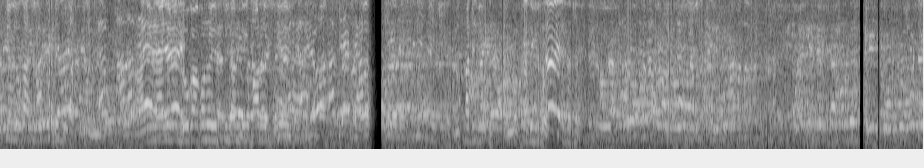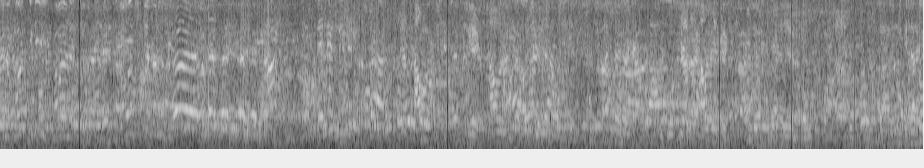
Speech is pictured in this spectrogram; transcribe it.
প্রচুর লোক আছে লক্ষাধিক লোক আছে হাজারে হাজারে লোক এখনও স্টেশন থেকে বার হচ্ছে। এটা তো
